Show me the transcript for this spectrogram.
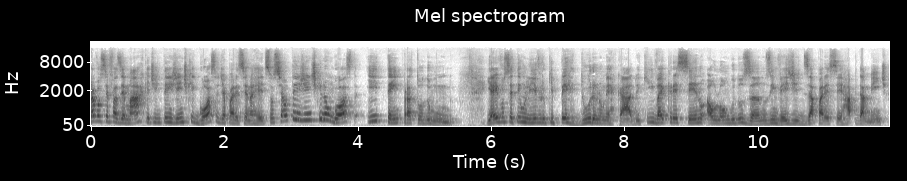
para você fazer marketing, tem gente que gosta de aparecer na rede social, tem gente que não gosta e tem para todo mundo. E aí você tem um livro que perdura no mercado e que vai crescendo ao longo dos anos em vez de desaparecer rapidamente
